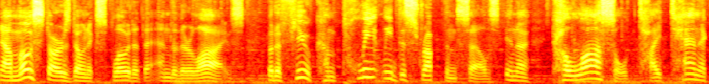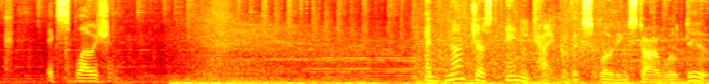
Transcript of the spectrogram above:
Now, most stars don't explode at the end of their lives, but a few completely disrupt themselves in a colossal, titanic explosion. And not just any type of exploding star will do.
